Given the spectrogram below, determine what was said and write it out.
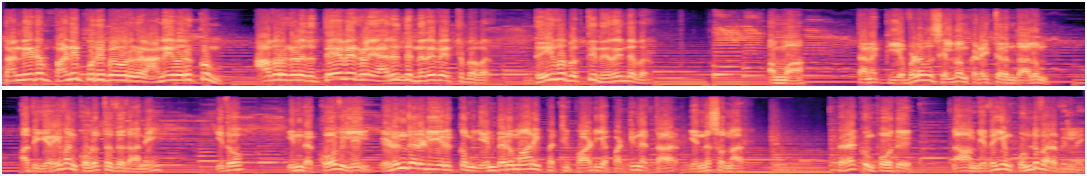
தன்னிடம் பணிபுரிபவர்கள் அனைவருக்கும் அவர்களது தேவைகளை அறிந்து நிறைவேற்றுபவர். தெய்வ பக்தி நிறைந்தவர். அம்மா தனக்கு எவ்வளவு செல்வம் கிடைத்திருந்தாலும் அது இறைவன் கொடுத்ததுதானே? இதோ இந்த கோவிலில் எழுந்தருளியிருக்கும் எம்பெருமானை பற்றி பாடிய பட்டினத்தார் என்ன சொன்னார்? பிறக்கும் போது நாம் எதையும் கொண்டு வரவில்லை.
